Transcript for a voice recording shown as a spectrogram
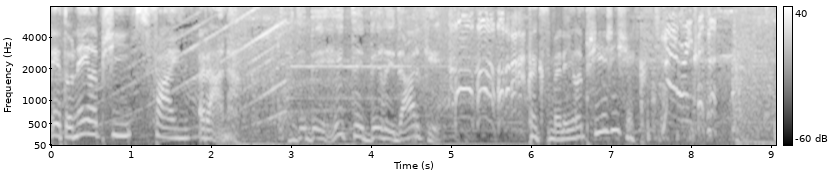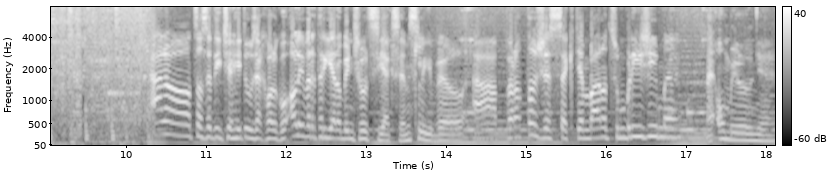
je to nejlepší z Fine Rána. Kdyby hity byly dárky, Tak jsme nejlepší Ježíšek. Ano, co se týče hitů za chvilku, Oliver Tree a Robin Schulz, jak jsem slíbil. A protože se k těm Vánocům blížíme, neomylně,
